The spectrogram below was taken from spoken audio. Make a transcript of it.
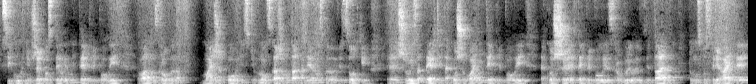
Всі кухні вже постелені, теплі поли. Ванна зроблена майже повністю, ну скажімо так, на 90%. Е, Шви затерті, також у ванні теплі поли, також е, теплі поли зробили в вітальні. Тому спостерігайте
